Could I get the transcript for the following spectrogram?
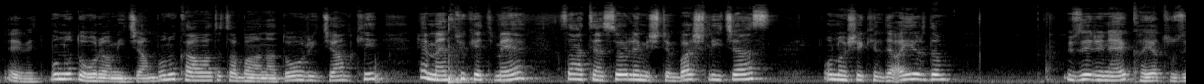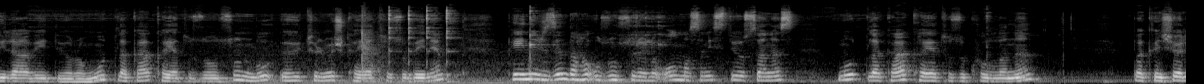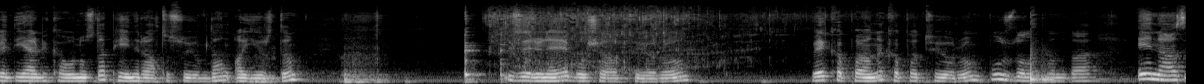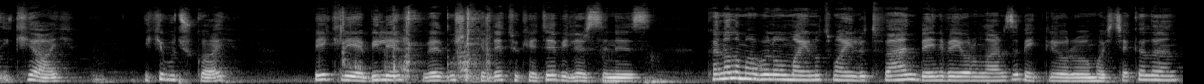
Evet bunu doğramayacağım. Bunu kahvaltı tabağına doğrayacağım ki hemen tüketmeye zaten söylemiştim başlayacağız. Onu o şekilde ayırdım. Üzerine kaya tuzu ilave ediyorum. Mutlaka kaya tuzu olsun. Bu öğütülmüş kaya tuzu benim. Peynirinizin daha uzun süreli olmasını istiyorsanız mutlaka kaya tuzu kullanın. Bakın şöyle diğer bir kavanozda peynir altı suyumdan ayırdım. Üzerine boşaltıyorum. Ve kapağını kapatıyorum. Buzdolabında en az 2 ay, 2,5 ay bekleyebilir ve bu şekilde tüketebilirsiniz. Kanalıma abone olmayı unutmayın lütfen. Beğeni ve yorumlarınızı bekliyorum. Hoşçakalın.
